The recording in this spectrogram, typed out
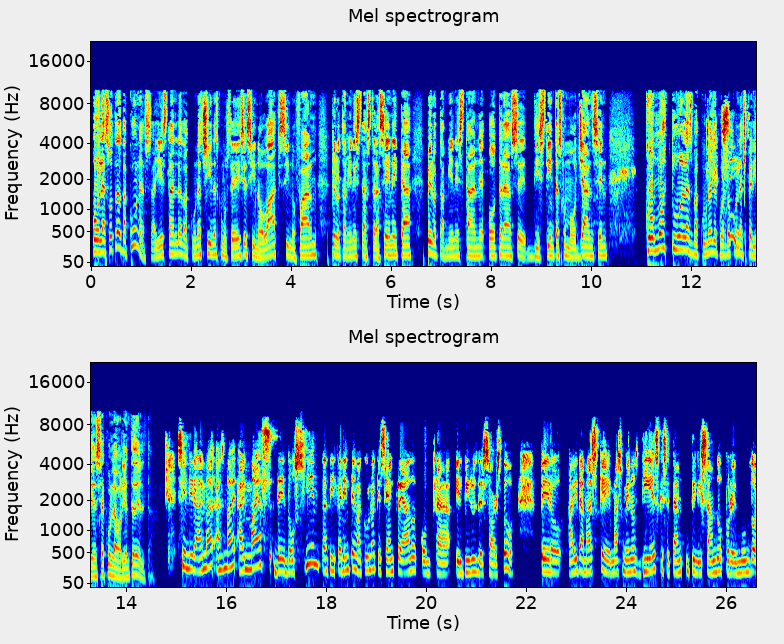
o las otras vacunas. Ahí están las vacunas chinas, como usted dice, Sinovac, Sinopharm, pero también está AstraZeneca, pero también están otras eh, distintas como Janssen. ¿Cómo actúan las vacunas de acuerdo Sí. con la experiencia con la variante Delta? Sí, mira, hay más, hay más- más de 200 diferentes vacunas que se han creado contra el virus de SARS-2, pero hay además que más o menos 10 que se están utilizando por el mundo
